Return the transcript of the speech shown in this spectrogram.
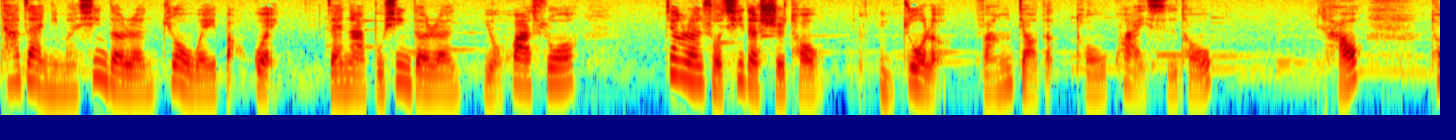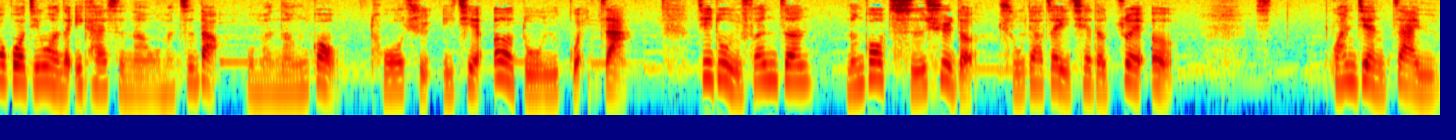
他在你们信的人就为宝贵，在那不信的人有话说：匠人所弃的石头，已做了房角的头块石头。好，透过经文的一开始呢，我们知道我们能够脱去一切恶毒与诡诈、嫉妒与纷争，能够持续的除掉这一切的罪恶。关键在于。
